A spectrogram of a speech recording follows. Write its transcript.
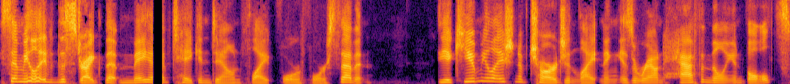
Simulated the strike that may have taken down Flight 447. The accumulation of charge in lightning is around half a million volts,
